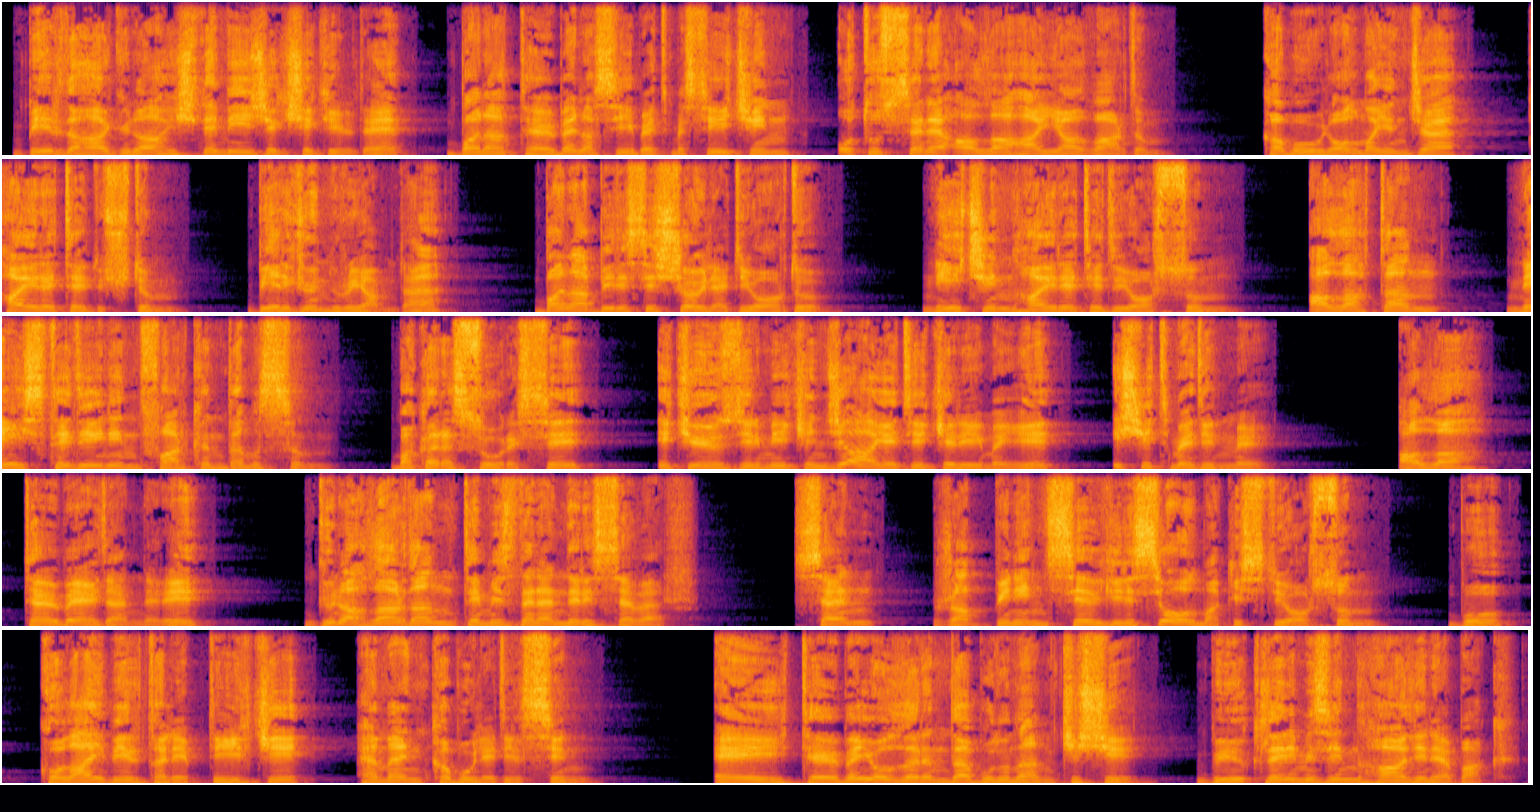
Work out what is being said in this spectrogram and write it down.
Bir daha günah işlemeyecek şekilde bana tevbe nasip etmesi için 30 sene Allah'a yalvardım. Kabul olmayınca hayrete düştüm. Bir gün rüyamda bana birisi şöyle diyordu. Niçin hayret ediyorsun? Allah'tan ne istediğinin farkında mısın? Bakara suresi 222. ayeti kerimeyi işitmedin mi? Allah tevbe edenleri, günahlardan temizlenenleri sever. Sen Rabbinin sevgilisi olmak istiyorsun. Bu kolay bir talep değil ki hemen kabul edilsin. Ey tevbe yollarında bulunan kişi, büyüklerimizin haline bak.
